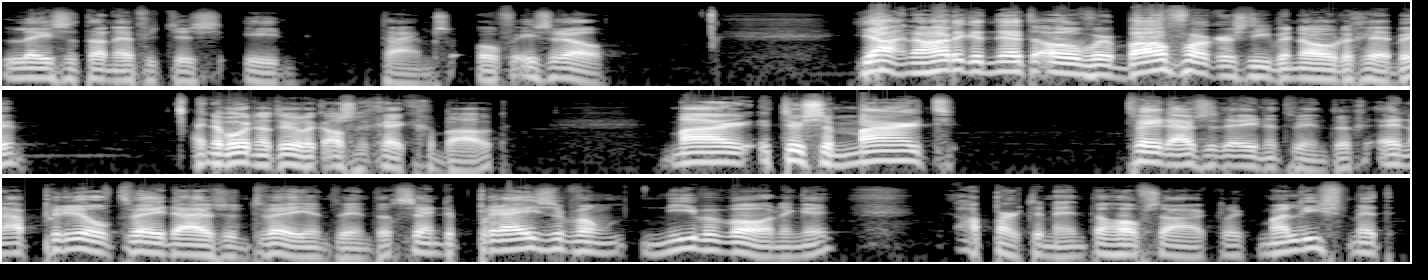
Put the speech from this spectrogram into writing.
lees het dan eventjes in Times of Israel. Ja, nou had ik het net over bouwvakkers die we nodig hebben. En er wordt natuurlijk als een gek gebouwd. Maar tussen maart 2021 en april 2022 zijn de prijzen van nieuwe woningen, appartementen hoofdzakelijk, maar liefst met 21,8%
